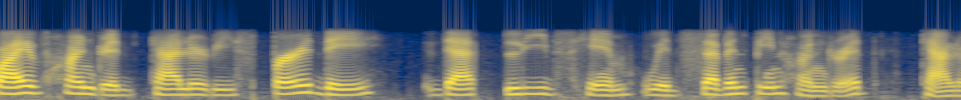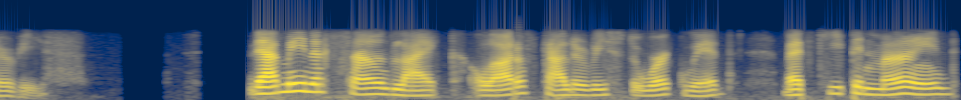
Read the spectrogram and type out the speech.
500 calories per day, that leaves him with 1700 calories. That may not sound like a lot of calories to work with, but keep in mind,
